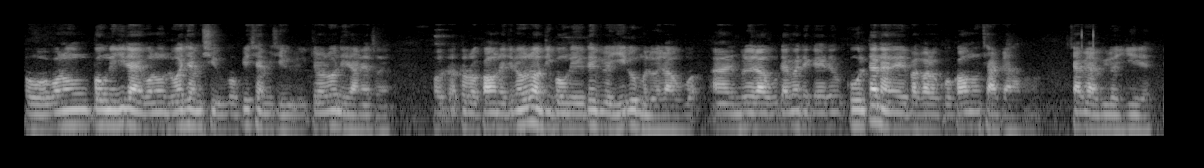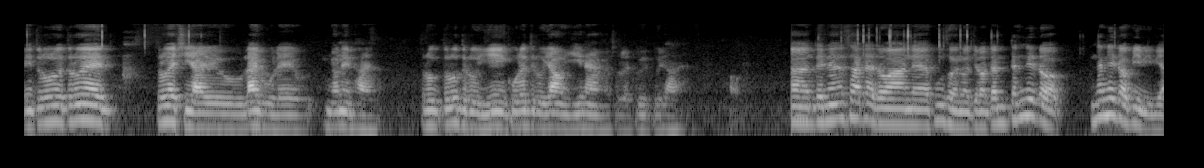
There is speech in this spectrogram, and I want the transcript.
ဟိုအကုန်လုံးပုံနေကြည့်တိုင်းအကုန်လုံးလိုအပ်ချက်မရှိဘူးပေါ့ပြည့်ချက်မရှိဘူးကျွန်တော်တို့နေတာနဲ့ဆိုရင်ဟိုတော်တော်ကောင်းတယ်ကျွန်တော်တို့တော့ဒီပုံတွေတိတ်ပြီးတော့ရေးလို့မလွယ်တော့ဘူးပေါ့အဲမလွယ်တော့ဘူးဒါပေမဲ့တကယ်ကိုတက်နိုင်တဲ့ဘက်ကတော့ကိုကောင်းဆုံးချပြတာပေါ့ချပြပြီးတော့ရေးတယ်ပြီးသူတို့သူတို့ရဲ့သူတို့ရဲ့ခြေရာတွေကိုလိုက်ဖို့လဲညှောနေထားတယ်သူတို့သူတို့သူတို့ရေးရင်ကိုလည်းသူတို့ရအောင်ရေးနိုင်မယ်ဆိုလဲတွေးတွေးထားတယ်ဟုတ် အဲတင်းနှန်းစတဲ့တော့နဲ့အခုဆိုရင်တော့ကျွန်တော်တစ်နှစ်တော့နှစ်နှစ်တော့ပြည့်ပြီဗျ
